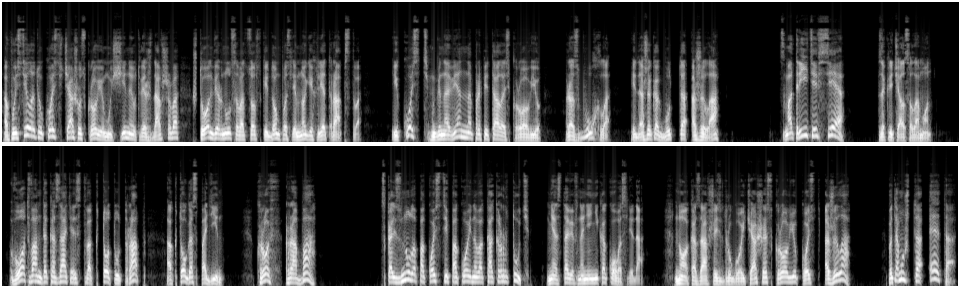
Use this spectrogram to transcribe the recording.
опустил эту кость в чашу с кровью мужчины, утверждавшего, что он вернулся в отцовский дом после многих лет рабства, и кость мгновенно пропиталась кровью, разбухла и даже как будто ожила. «Смотрите все!» — закричал Соломон. Вот вам доказательство, кто тут раб, а кто господин. Кровь раба скользнула по кости покойного, как ртуть, не оставив на ней никакого следа. Но, оказавшись в другой чаше с кровью, кость ожила, потому что это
